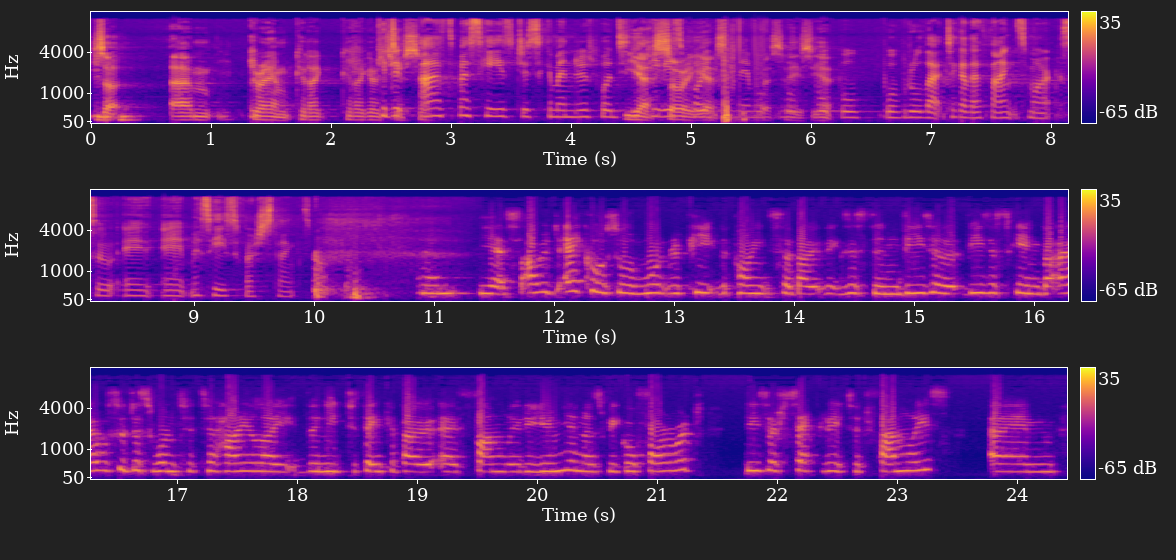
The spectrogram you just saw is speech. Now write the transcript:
so, um, Graham, could I could I go could to you yourself? ask Miss Hayes just to come in and respond to the Yes, previous sorry, points, yes, and then we'll, Miss we'll, Hayes, we'll, we'll, we'll roll that together. Thanks, Mark. So, uh, uh, Miss Hayes first. Thanks. Um, yes, I would echo, so I won't repeat the points about the existing visa visa scheme, but I also just wanted to highlight the need to think about uh, family reunion as we go forward. These are separated families. Um,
